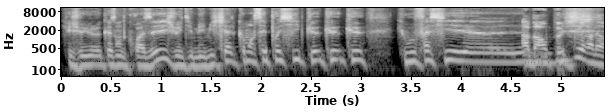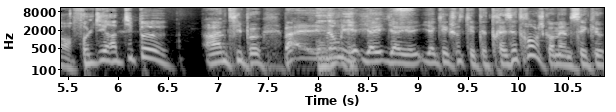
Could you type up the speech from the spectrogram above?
que j'ai eu l'occasion de croiser. Je lui ai dit mais Michel comment c'est possible que que que, que vous fassiez euh, Ah bah on peut le dire alors, faut le dire un petit peu. ah, un petit peu. Bah, non, mais il y a, y y quelque chose qui était très étrange quand même, c'est que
